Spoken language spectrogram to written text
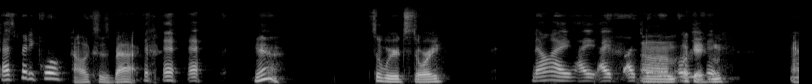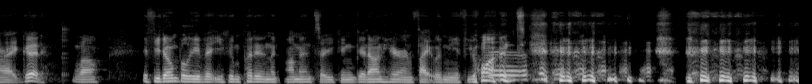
That's pretty cool. Alex is back. Yeah, it's a weird story. no, I I I, I totally Um, okay. it. All right. Good. Well, if you don't believe it, you can put it in the comments, or you can get on here and fight with me if you want.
